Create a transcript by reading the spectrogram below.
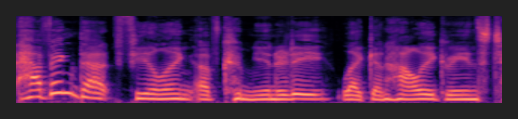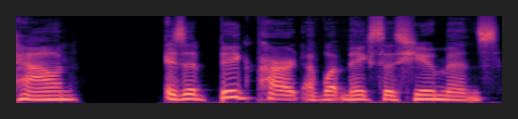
Having that feeling of community, like in Holly Green's town, is a big part of what makes us humans.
